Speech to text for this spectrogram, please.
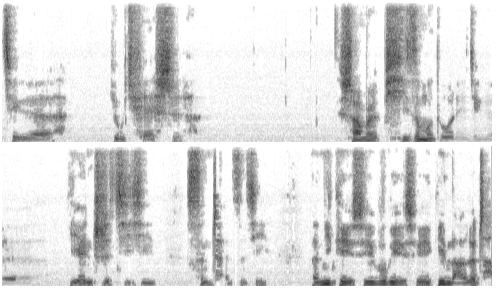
这个有权势啊。上面批这么多的这个研制基金、生产资金，那你给谁不给谁？给哪个厂、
